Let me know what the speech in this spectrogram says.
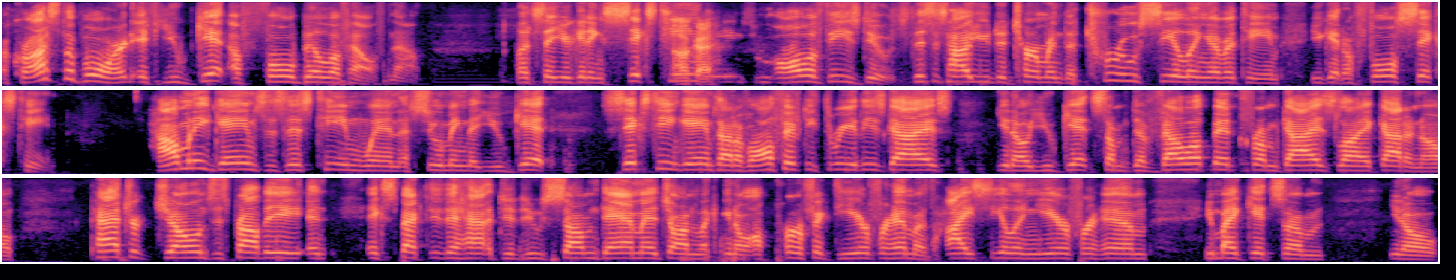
across the board, if you get a full bill of health now, let's say you're getting 16 Okay. games from all of these dudes. This is how you determine the true ceiling of a team. You get a full 16. How many games does this team win, assuming that you get 16 games out of all 53 of these guys? You know, you get some development from guys like, I don't know, Patrick Jones is probably expected to have to do some damage on like, you know, a perfect year for him, a high ceiling year for him. You might get some, you know,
